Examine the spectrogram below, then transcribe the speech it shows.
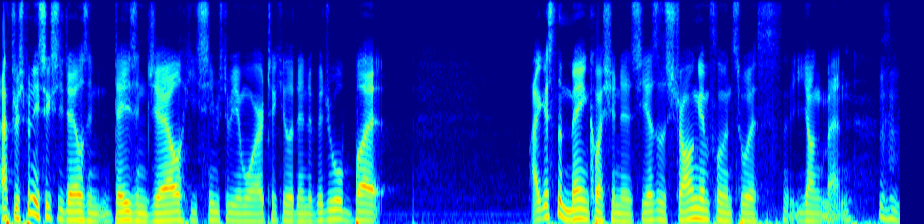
after spending 60 days in, days in jail, he seems to be a more articulate individual. But I guess the main question is he has a strong influence with young men. mm-hmm.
